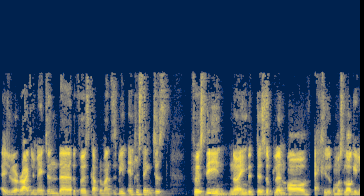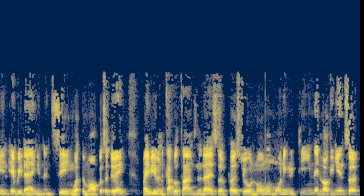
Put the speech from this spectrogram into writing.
as you rightly mentioned, the the first couple of months has been interesting. Just firstly, knowing the discipline of actually almost logging in every day and, and seeing what the markets are doing, maybe even a couple of times in the day. So post your normal morning routine, then logging in. So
